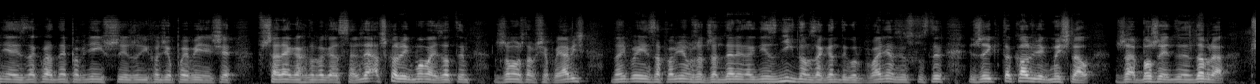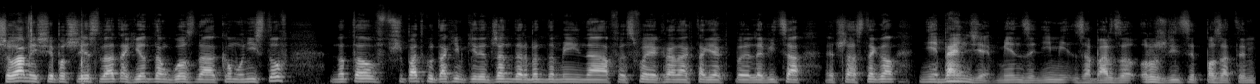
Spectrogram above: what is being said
nie jest akurat najpewniejszy, jeżeli chodzi o pojawienie się w szeregach nowego SLD, aczkolwiek mowa jest o tym, że można tam się pojawić. No i pewnie zapewniam, że gendery jednak nie znikną z agendy grupowania, w związku z tym, jeżeli ktokolwiek myślał, że Boże jedyny, dobra, przełamię się po 30 latach i oddam głos na komunistów, no to w przypadku takim, kiedy gender będą mieli na swoich ekranach, tak jak lewica 13, nie będzie między nimi za bardzo różnicy, poza tym,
